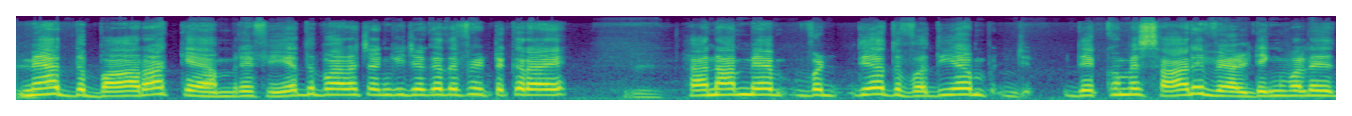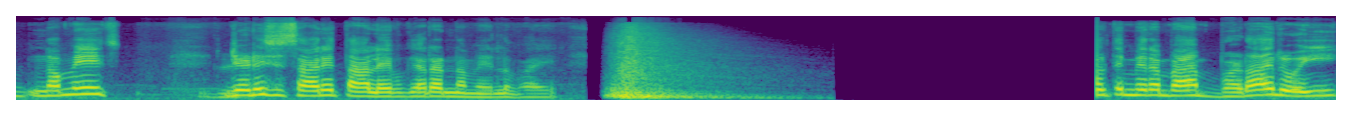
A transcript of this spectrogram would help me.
ਮੈਂ ਦੁਬਾਰਾ ਕੈਮਰੇ ਫੇਰ ਦੁਬਾਰਾ ਚੰਗੀ ਜਗ੍ਹਾ ਤੇ ਫਿੱਟ ਕਰਾਏ। ਹਨਾ ਮੈਂ ਵਧੀਆ ਤੋਂ ਵਧੀਆ ਜ- ਦੇਖੋ ਮੈਂ ਸਾਰੇ ਵੈਲਡਿੰਗ ਵਾਲੇ ਨਵੇਂ ਜਿਹੜੇ ਸੀ ਸਾਰੇ ਤਾਲੇ ਵਗੈਰਾ ਨਵੇਂ ਲਵਾਏ। ਤੇ ਮੇਰਾ ਮੈਂ ਬੜਾ ਰੋਈ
